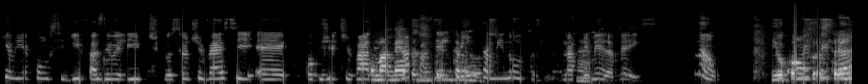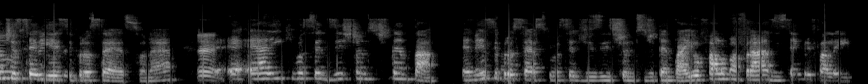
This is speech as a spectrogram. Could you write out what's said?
que eu ia conseguir fazer o elíptico se eu tivesse é, objetivado uma meta de 30, 30 minutos. na é. primeira vez? Não. E eu o quão frustrante seria esse processo, né? É. é. É, aí que você desiste antes de tentar. É nesse processo que você desiste antes de tentar. E eu falo uma frase, sempre falei,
